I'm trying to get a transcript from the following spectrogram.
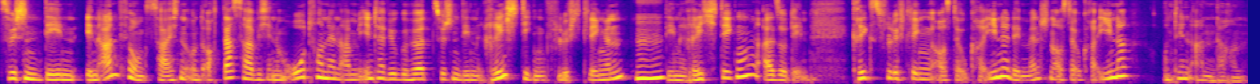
zwischen zwischen den, in Anführungszeichen, und auch das habe ich in einem O-Ton in einem Interview gehört, zwischen den richtigen Flüchtlingen, mhm. den richtigen, also den Kriegsflüchtlingen aus der Ukraine, den Menschen aus der Ukraine und den anderen.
